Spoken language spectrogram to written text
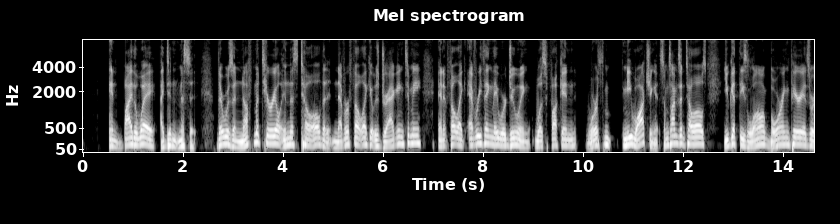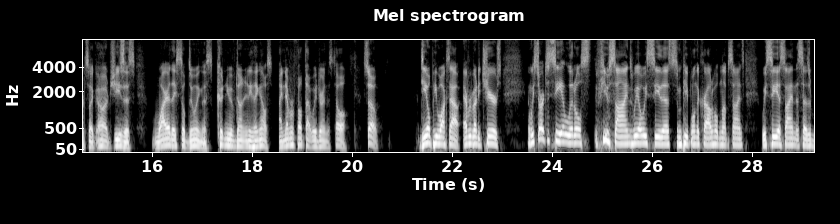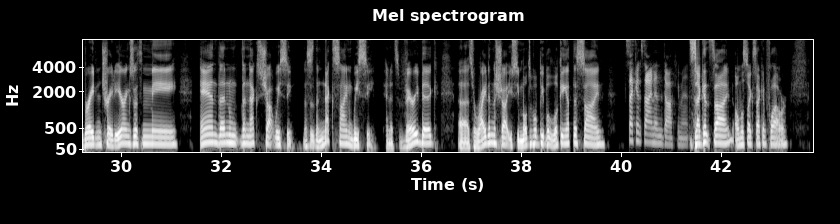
And by the way, I didn't miss it. There was enough material in this tell all that it never felt like it was dragging to me. And it felt like everything they were doing was fucking worth me watching it. Sometimes in tell alls, you get these long, boring periods where it's like, oh, Jesus, why are they still doing this? Couldn't you have done anything else? I never felt that way during this tell all. So DLP walks out, everybody cheers. And we start to see a little, a few signs. We always see this. Some people in the crowd holding up signs. We see a sign that says, Braden, trade earrings with me. And then the next shot we see. This is the next sign we see. And it's very big. Uh, it's right in the shot. You see multiple people looking at this sign. Second sign in the document. Second sign, almost like second flower.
